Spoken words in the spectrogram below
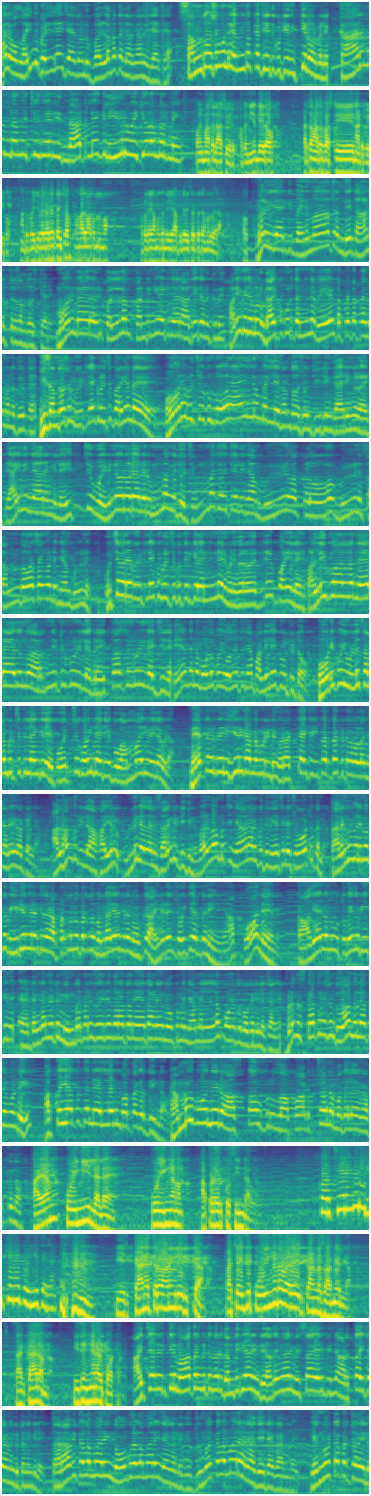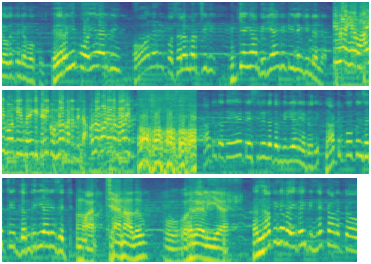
Hello അല്ല ഇന്ന് വെള്ളിയാഴ്ച ആയതുകൊണ്ട് വെള്ളമ തന്നെ ഇറങ്ങാന്ന് വിചാരിച്ച. സന്തോഷം കൊണ്ട് എന്തൊക്കെ ചെയ്ത് കുട്ടി നിൽക്കുക കാരണം എന്താന്ന് വെച്ച് കഴിഞ്ഞാൽ നാട്ടിലേക്ക് ലീവിന് പോയിക്കോളാം പറഞ്ഞു. മാസം ലാസ്റ്റ് വരും. അപ്പൊ നീ എന്തോ അടുത്ത മാസം ഫസ്റ്റ് നാട്ടിൽ പോയിക്കോ. നാട്ടിൽ പോയിട്ട് പരിപാടി കഴിച്ചോ? നാല് മാസം നിന്നോ? വരാം. നിങ്ങൾ വിചാരിക്കും അതിന് മാത്രം എന്ത് ഇതാണ് ഇത്ര സന്തോഷിക്കാൻ മോനുണ്ടായ ഒരു കൊല്ലം കണ്ടിന്യൂ ആയിട്ട് ഞാൻ ആദ്യമായിട്ട് നിൽക്കുന്നത്. പണിയൊക്കെ നമ്മൾ ഉടായ്പ കൂടി തന്നെ വേഗം എന്ന് പറഞ്ഞ് തീർത്തെ. ഈ സന്തോഷം വീട്ടിലേക്ക് വിളിച്ച് പറയണ്ടേ? ഓനെ വിളിച്ചു നോക്കുമ്പോൾ ഓനായാലും വലിയ സന്തോഷവും ചിരിയും കാര്യങ്ങളുമായിട്ട്. അതിൽ ഞാനെങ്കിൽ ലയിച്ചു പോയി. പിന്നെ അവനോട് ഞാൻ ഒരു ഉമ്മ അങ്ങ് ചോദിച്ചു. ഉമ്മ ചോദിച്ചാൽ ഞാൻ വീണ് മക്കളോ? വീണ്. സന്തോഷം കൊണ്ട് ഞാൻ വീണ്. ഉച്ചവരെ വീട്ടിലേക്കും വിളിച്ച് കുത്തിരിക്കൽ എന്നെ പണി. വേറെ ഒരു പണിയില്ല. പള്ളി പോകാനുള്ള നേരായതൊന്നും അറിഞ്ഞിട്ടും കൂടി ഇല്ല ബ്രേക്ക്ഫാസ്റ്റും കൂടി കഴിച്ചില്ല. ഞാൻ തന്നെ മോൾ പോയി ഒന്നിട്ട് ഞാൻ പള്ളിയിലേക്ക് വിട്ടിട്ടോ? ഓടിപ്പോയി ഉള്ളിൽ സ്ഥലം പിടിച്ചിട്ടില്ലെങ്കിലേ പൊരിച്ച കോയിന്റെ അരിയെ പോകും. അമ്മാരി വയില ഇവിടെ നേരത്തെ വരുന്നതിന് ഈ ഒരു കാരണം കൂടി ഉണ്ട്. ഒരൊറ്റ ആഴ്ച ഈ വെറുതെ കിട്ടുന്ന വെള്ളം ഞാൻ ഒഴിവാക്കല്ല. അലഹമില്ല ഹൈർ ഉള്ളിൽ ഏതായാലും സ്ഥലം കിട്ടിക്കുന്നു വെള്ളം പിടിച്ച് ഞാൻ കുത്തി നേച്ചിന്റെ ചോട്ട് തന്നെ. തലങ്ങും വിലങ്ങൊക്കെ വീഡിയോ ഇങ്ങനെ എടുക്കുന്നത് അപ്പുറത്തൊന്നും ഇപ്പുറത്തുനിന്ന് ബംഗാളികൾ ഇങ്ങനെ നോക്കുക. അതിന്റെ ഇടയിൽ ചോദിക്കായിരുന്നു ഞാൻ പോനെ കാതിയാരും ഒന്ന് ഉത്തുബൈ തുടങ്ങിയിരിക്കുന്നത് മിമ്പർ മിമ്പർമാനും സൈര്യം തരാത്തവനെ ഏതാണ് നോക്കുമ്പോൾ ഞാൻ എല്ലാം പോണെടുത്ത് പോക്കറ്റിൽ വെച്ചാൽ ഇവിടെ നിസ്കാരത്തിന് ശേഷം ദുവാന്നില്ലാത്തത് കൊണ്ട് അത്തയ്യാത്ത തന്നെ എല്ലാവരും പുറത്തൊക്കെ എത്തിണ്ടാവും നമ്മൾ പോകുന്ന ഒരു അസ്താഫുള്ള പഠിച്ചോന്റെ മുതല കക്കുന്ന. പഴം പുഴുങ്ങിയില്ലല്ലേ പുഴുങ്ങണം. അപ്പോഴൊരു കുസി ഉണ്ടാവും. കുറച്ചു നേരം കൂടി ഇരിക്കാനേ പുഴുങ്ങി തരാം. ഇരിക്കാൻ എത്ര വേണമെങ്കിലും ഇരിക്കാം. പക്ഷെ ഇത് പുയിങ്ങണ വരെ ഇരിക്കാനുള്ള സമയമല്ല. തൽക്കാലം ഇതിങ്ങനെ പോട്ടെ. ആഴ്ചയിൽ ഒരിക്കലും മാത്രം കിട്ടുന്ന ഒരു ദം ബിരിയാണി ഉണ്ട്. അതെങ്ങാനും മിസ്സായാലും പിന്നെ അടുത്ത ആഴ്ച ആണ് കിട്ടണമെങ്കിൽ തറാവി കള്ളന്മാരെയും നോമ്പ് കള്ളന്മാരെയും ഞാൻ കണ്ടത് ജുമ കള്ളന്മാരാണ് ആദ്യമായിട്ടാ കാണുന്നത്. എങ്ങോട്ടാ പഠിച്ചോണേ ഈ ലോകത്തിന്റെ പോക്ക്? ഇറങ്ങി പോയാലായിരുന്നു. ഓലൊരു കുസലം പറിച്ചിൽ. എനിക്കെങ്ങാൻ ബിരിയാണി കിട്ടിയില്ലെങ്കിൽ ഉണ്ടല്ലോ നാട്ടിൽ അതേ ടേസ്റ്റിലുള്ള ദം ബിരിയാണി കേട്ടത് നാട്ടുപോക്കും സെറ്റ് ദം ബിരിയാണിയും സെറ്റ്. എന്നാ പിന്നെ ബൈ ബൈ പിന്നെ കാണട്ടോ.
